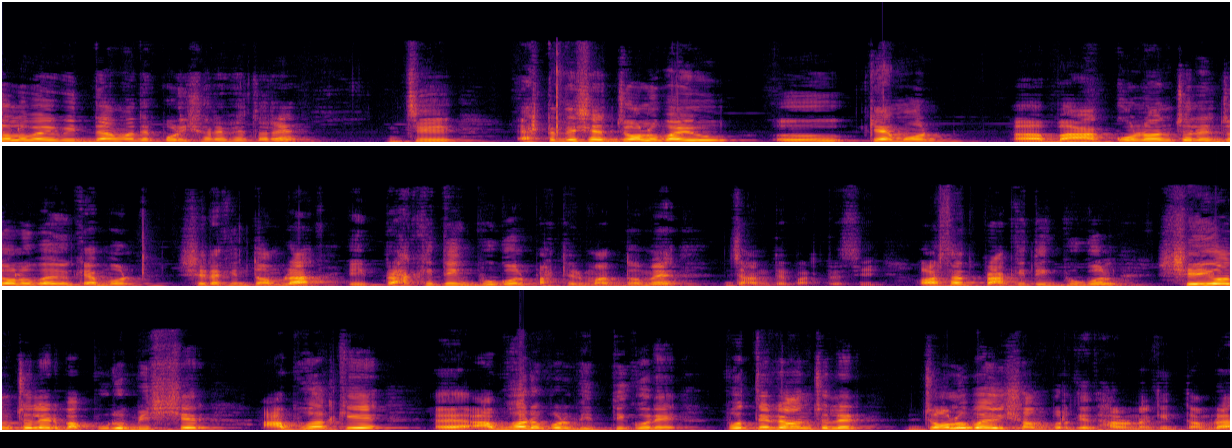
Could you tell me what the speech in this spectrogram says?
জলবায়ু বিদ্যা আমাদের পরিসরের ভেতরে? যে একটা দেশের জলবায়ু কেমন বা কোন অঞ্চলের জলবায়ু কেমন, সেটা কিন্তু আমরা এই প্রাকৃতিক ভূগোল পাঠের মাধ্যমে জানতে পারতেছি। অর্থাৎ প্রাকৃতিক ভূগোল সেই অঞ্চলের বা পুরো বিশ্বের আবহাওয়াকে আবহাওয়ার উপর ভিত্তি করে প্রত্যেকটা অঞ্চলের জলবায়ু সম্পর্কে ধারণা কিন্তু আমরা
